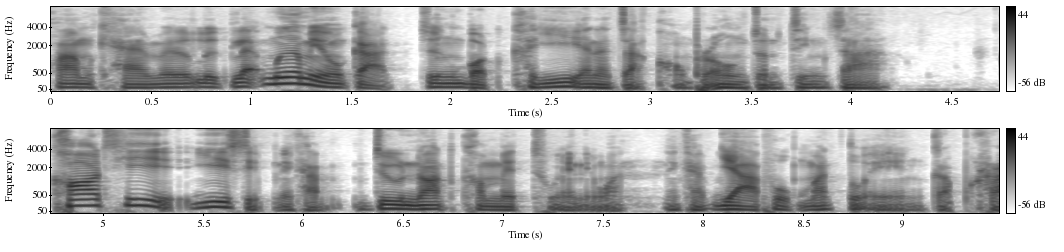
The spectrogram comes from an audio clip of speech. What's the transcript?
ความแค้นไว้ลึกๆและเมื่อมีโอกาสจึงบทขยี้อาณาจักรของพระองค์จนจริงจ้า ข้อที่ 20นะครับ do not commit to anyone นะครับอย่าผูกมัดตัวเองกับใคร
